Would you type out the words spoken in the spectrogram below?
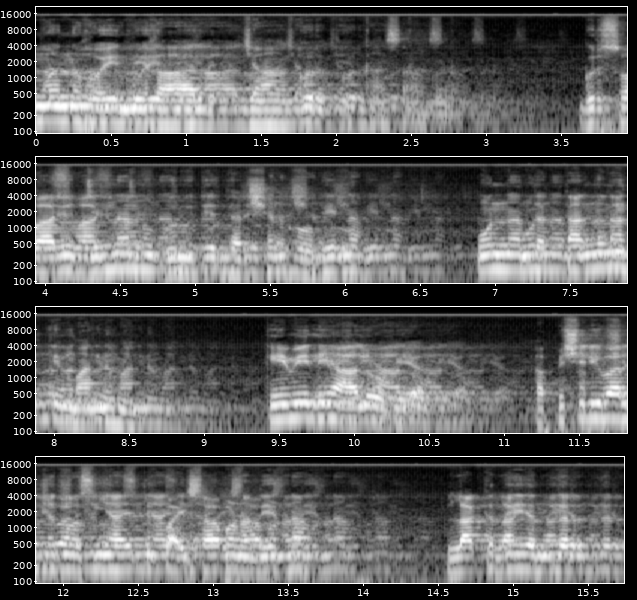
ਮਨ ਹੋਏ ਨਿਹਾਲ ਜਾਂ ਗੁਰ ਦੇਖਾਂ ਸਾਹਮਣੇ। ਗੁਰਸਵਾਰਿਓ ਜਿਨ੍ਹਾਂ ਨੂੰ ਗੁਰੂ ਦੇ ਦਰਸ਼ਨ ਹੋ ਗਏ ਨਾ, ਉਹਨਾਂ ਦਾ ਤਨ ਵੀ ਤੇ ਮਨ ਵੀ। ਕਿਵੇਂ ਨਿਹਾਲ ਹੋ ਗਿਆ? ਆ ਪਿਛਲੀ ਵਾਰ ਜਦੋਂ ਅਸੀਂ ਆਏ ਤੇ ਭਾਈ ਸਾਹਿਬ ਉਹਨਾਂ ਦੇ ਨਾ, ਲੱਕ ਦੇ ਅੰਦਰ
